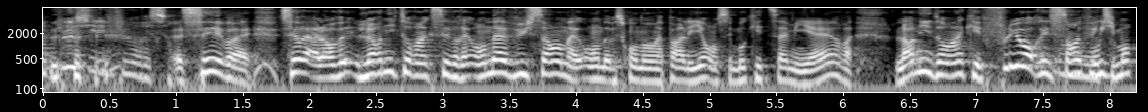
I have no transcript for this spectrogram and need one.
En plus, il est fluorescent. C'est vrai, c'est vrai. Alors l'ornithorynque, c'est vrai. On a vu ça, on a, on a- parce qu'on en a parlé hier, on s'est moqué de ça hier. L'ornithorynque est fluorescent effectivement,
